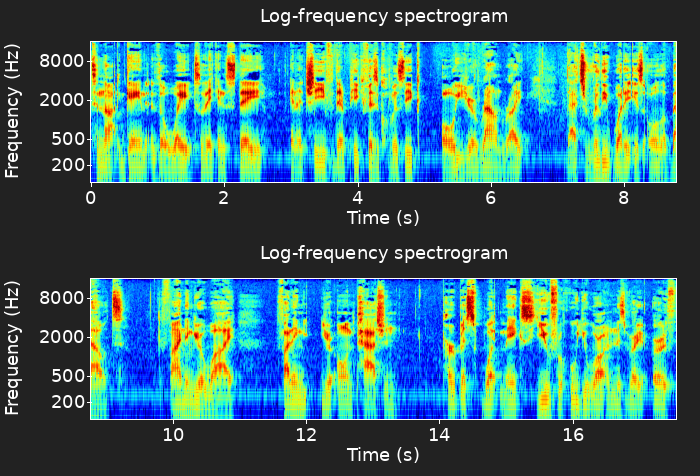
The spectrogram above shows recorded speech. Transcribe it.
to not gain the weight so they can stay and achieve their peak physical physique all year round, right? That's really what it is all about. Finding your why, finding your own passion, purpose, what makes you for who you are on this very earth.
